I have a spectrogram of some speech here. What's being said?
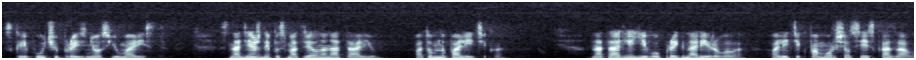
скрипуче произнес юморист. С надеждой посмотрел на Наталью, потом на политика. Наталья его проигнорировала. Политик поморщился и сказал,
